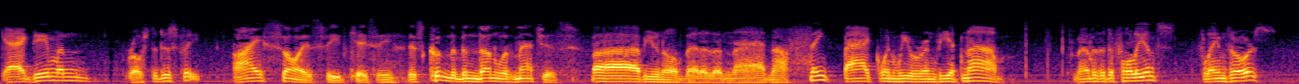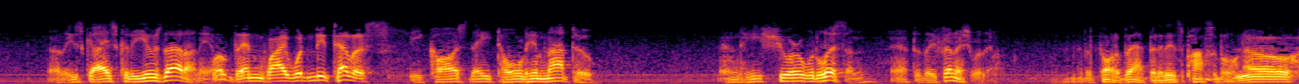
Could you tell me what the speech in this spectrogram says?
gagged him, and roasted his feet. I saw his feet, Casey. This couldn't have been done with matches. Bob, you know better than that. Now think back when we were in Vietnam. Remember the defoliants? Flamethrowers? Now, these guys could have used that on him. Well, then why wouldn't he tell us? Because they told him not to. And he sure would listen after they finished with him. Never thought of that, but it is possible. No,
